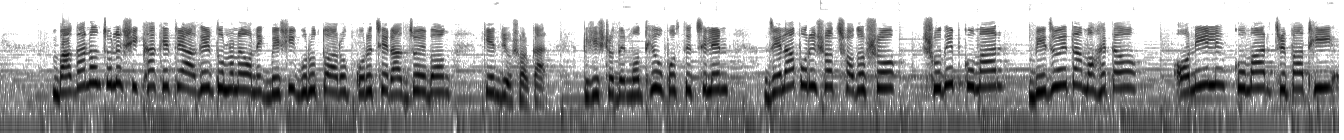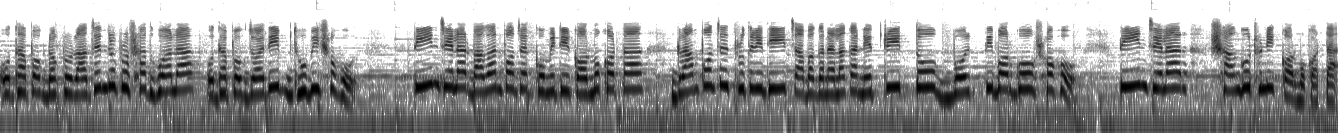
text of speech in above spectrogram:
বাগান অঞ্চলে শিক্ষাক্ষেত্রে আগের তুলনায় অনেক বেশি গুরুত্ব আরোপ করেছে রাজ্য এবং কেন্দ্রীয় সরকার। বিশিষ্টদের মধ্যে উপস্থিত ছিলেন জেলা পরিষদ সদস্য সুদীপ কুমার, বিজয়িতা মহেতা, অনিল কুমার ত্রিপাঠী, অধ্যাপক ডক্টর রাজেন্দ্র প্রসাদ গোয়ালা, অধ্যাপক জয়দীপ ধুবি সহ তিন জেলার বাগান পঞ্চায়েত কমিটির কর্মকর্তা, গ্রাম পঞ্চায়েত প্রতিনিধি, চা বাগান এলাকার নেতৃত্ব, ব্যক্তিবর্গ সহ তিন জেলার সাংগঠনিক কর্মকর্তা।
